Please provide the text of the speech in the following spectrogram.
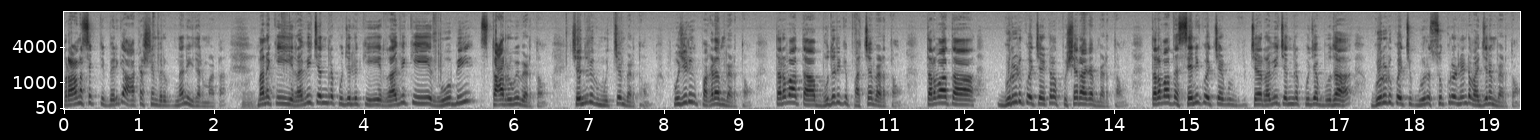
ప్రాణశక్తి పెరిగి ఆకర్షణ పెరుగుతుందని ఇదనమాట మనకి ఈ రవిచంద్ర కుజులకి రవికి రూబీ స్టార్ రూబీ పెడతాం. చంద్రుడికి ముత్యం పెడతాం. కుజుడికి పగడం పెడతాం. తర్వాత బుధుడికి పచ్చ పెడతాం. తర్వాత గురుడికి వచ్చేకల పుష్యరాగం పెడతాం. తర్వాత శనికి వచ్చే రవిచంద్ర కుజ బుధ గురుడికి వచ్చి గురు శుక్రుడు అంటే వజ్రం పెడతాం.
